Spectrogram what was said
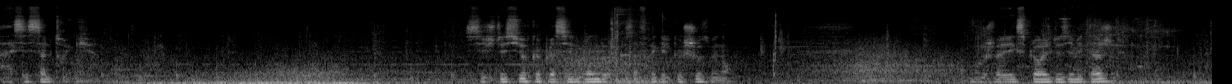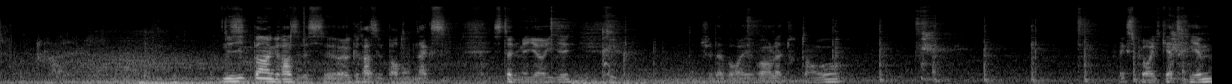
Ah, c'est ça le truc. Si j'étais sûr que placer une bombe, ça ferait quelque chose, mais non. Aller explorer le deuxième étage. N'hésite pas à Graz, euh, Graz, pardon, Nax, si t'as une meilleure idée. Je vais d'abord aller voir là tout en haut. Explorer le quatrième,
